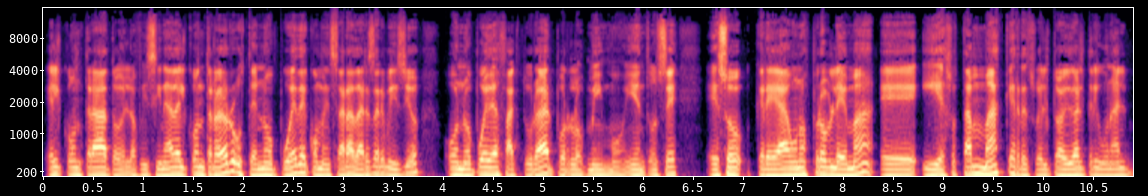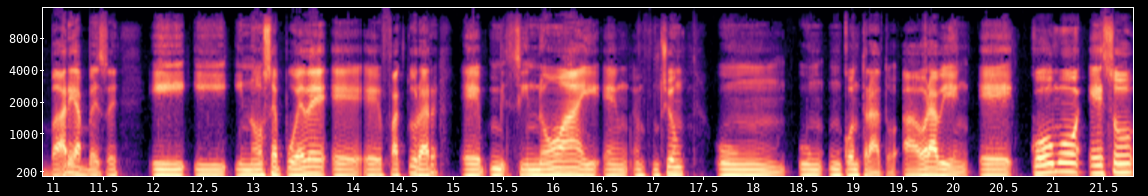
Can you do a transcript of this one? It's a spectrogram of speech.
el contrato en la oficina del contralor, usted no puede comenzar a dar servicio o no puede facturar por los mismos. Y entonces eso crea unos problemas eh, y eso está más que resuelto. Ha ido al tribunal varias veces y, y- no se puede eh, eh, facturar si no hay en función un, un- contrato. Ahora bien, eh, ¿cómo eso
